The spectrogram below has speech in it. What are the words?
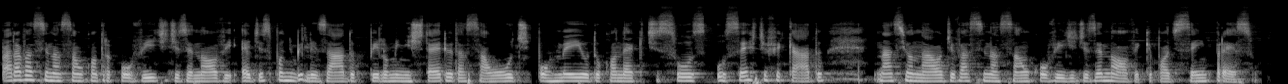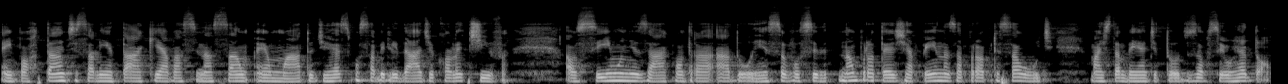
Para a vacinação contra a Covid-19, é disponibilizado pelo Ministério da Saúde, por meio do Conect SUS, o Certificado Nacional de Vacinação Covid-19, que pode ser impresso. É importante salientar que a vacinação é um ato de responsabilidade coletiva. Ao se imunizar contra a doença, você não protege apenas a própria saúde, mas também a de todos ao seu redor.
